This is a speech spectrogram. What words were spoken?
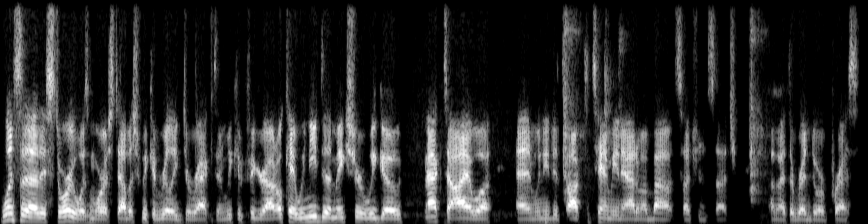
once uh, the story was more established, we could really direct and we could figure out, okay, we need to make sure we go back to Iowa and we need to talk to Tammy and Adam about such and such um, at the Red Door Press.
